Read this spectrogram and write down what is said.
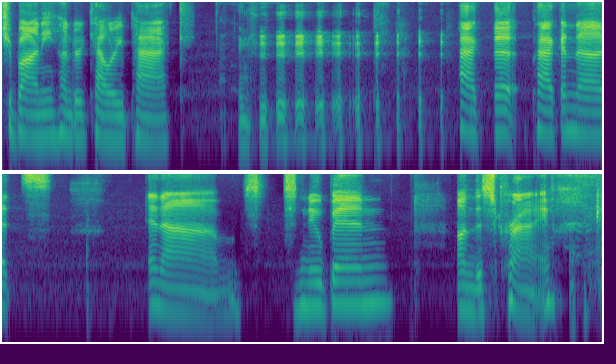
Chobani 100 calorie pack, pack, a pack of nuts, and um snooping on this crime.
